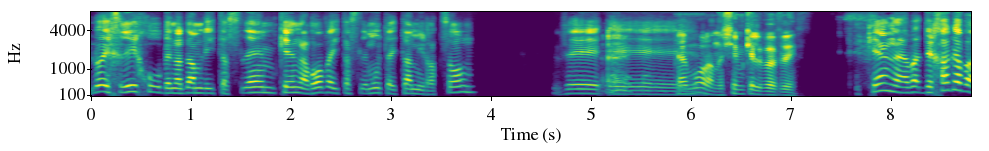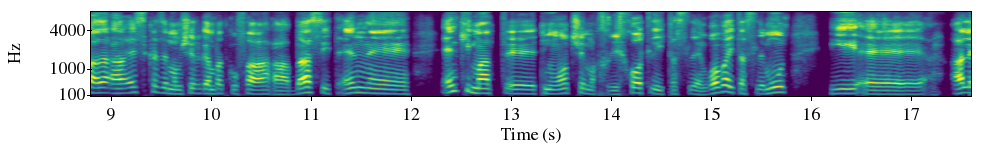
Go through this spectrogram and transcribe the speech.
לא הכריחו בן אדם להתאסלם, כן, הרוב ההתאסלמות הייתה מרצון. ו... כאמור, אנשים כלבבי. כן, אבל דרך אגב העסק הזה ממשיך גם בתקופה העבאסית, אין, אה, אין כמעט אה, תנועות שמכריחות להתאסלם, רוב ההתאסלמות היא אה, א',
